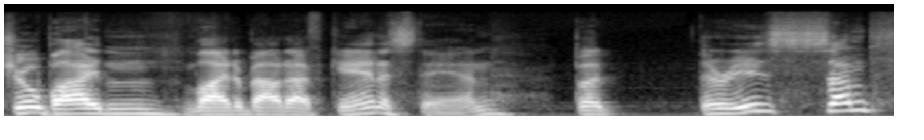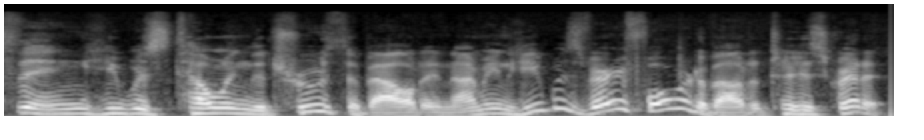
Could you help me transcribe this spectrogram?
Joe Biden lied about Afghanistan, but there is something he was telling the truth about, and I mean, he was very forward about it to his credit.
